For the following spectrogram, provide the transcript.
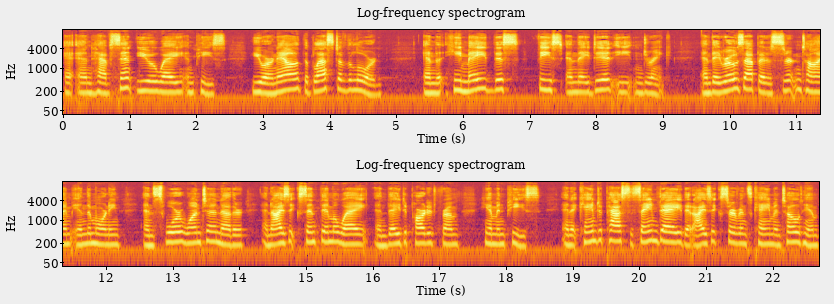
and have sent you away in peace. You are now the blessed of the Lord. And he made this feast, and they did eat and drink. And they rose up at a certain time in the morning and swore one to another. And Isaac sent them away, and they departed from him in peace. And it came to pass the same day that Isaac's servants came and told him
